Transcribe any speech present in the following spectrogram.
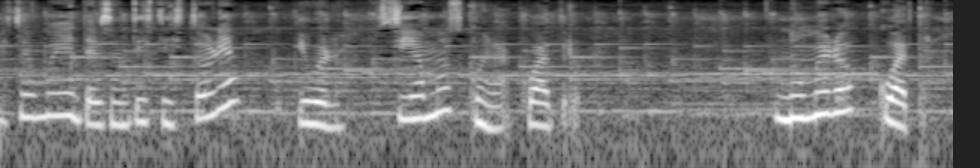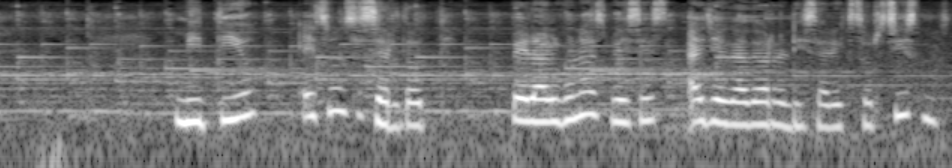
Está muy interesante esta historia y bueno, sigamos con la 4. Número 4. Mi tío es un sacerdote, pero algunas veces ha llegado a realizar exorcismos.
